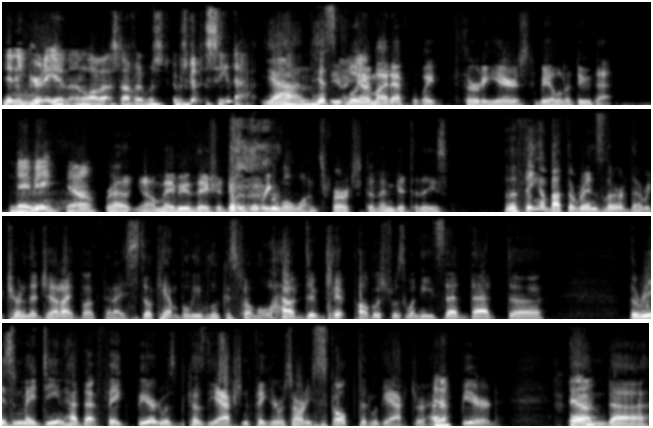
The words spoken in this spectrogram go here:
nitty gritty and, and a lot of that stuff. And it was it was good to see that. yeah. And His, Well, Yeah. you might have to wait 30 years to be able to do that. maybe, yeah. Rather, you know, maybe they should do the prequel ones first and then get to these. The thing about the Rinzler, the Return of the Jedi book that I still can't believe Lucasfilm allowed to get published was when he said that uh, the reason Madine had that fake beard was because the action figure was already sculpted with the actor had Yeah. a beard, Yeah. and uh,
